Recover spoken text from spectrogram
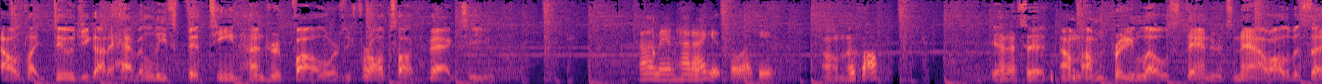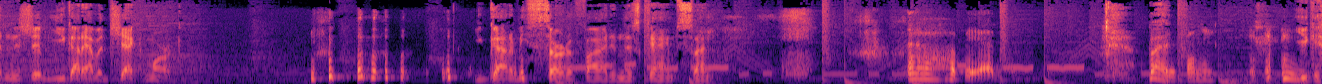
I was like, dude, you got to have at least fifteen hundred followers before I'll talk back to you. Oh man, how did I get so lucky? I don't know. That's awesome. Yeah, that's it. I'm I'm pretty low standards now. All of a sudden, it should be you got to have a check mark. You got to be certified in this game, son. Oh man, But you can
